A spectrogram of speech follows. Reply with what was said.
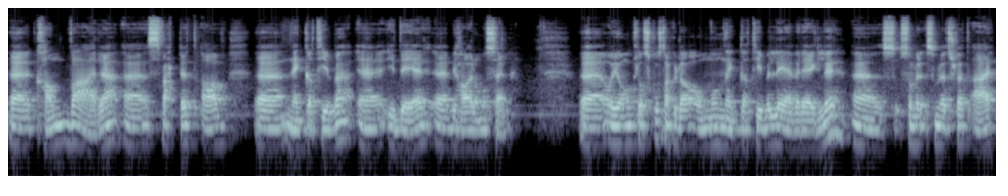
eh, kan være eh, svertet av eh, negative ideer vi har om oss selv. Og John Klosko snakker da om noen negative leveregler som rett og slett er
